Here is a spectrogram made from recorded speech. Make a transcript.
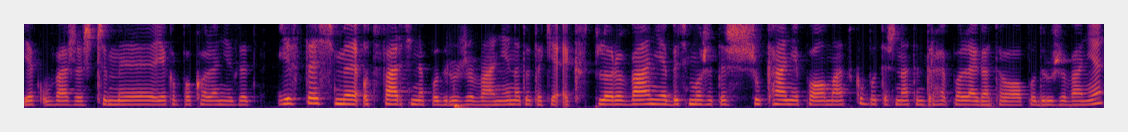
jak uważasz, czy my jako pokolenie Z jesteśmy otwarci na podróżowanie, na to takie eksplorowanie, być może też szukanie po omacku, bo też na tym trochę polega to podróżowanie.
